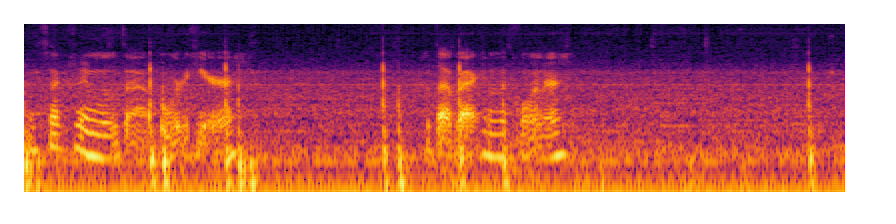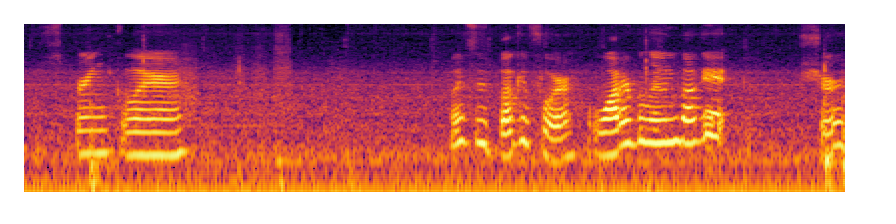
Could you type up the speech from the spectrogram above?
Let's actually move that over here. Put that back in the corner. Sprinkler. What's this bucket for? Water balloon bucket? Sure.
